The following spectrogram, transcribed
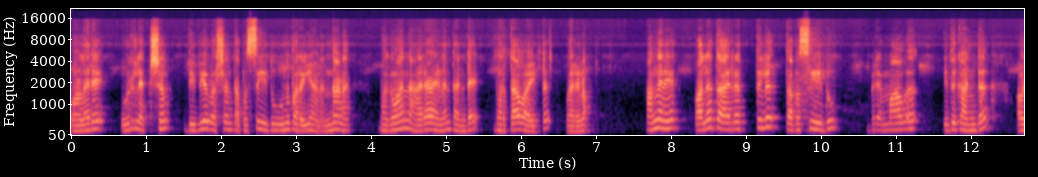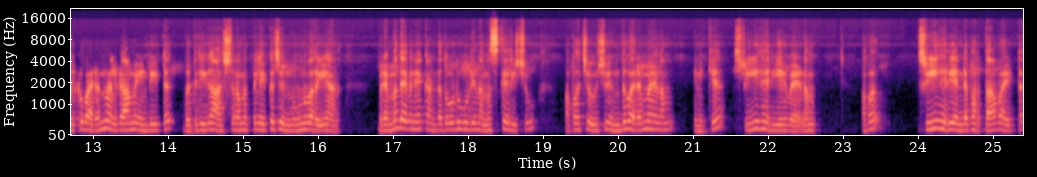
വളരെ ഒരു ലക്ഷം ദിവ്യവർഷം തപസ് ചെയ്തു എന്ന് പറയുകയാണ്. എന്താണ്? ഭഗവാൻ നാരായണൻ തന്റെ ഭർത്താവായിട്ട് വരണം. അങ്ങനെ പല തരത്തിൽ തപസ് ചെയ്തു. ബ്രഹ്മാവ് ഇത് കണ്ട് അവൾക്ക് വരം നൽകാൻ വേണ്ടിയിട്ട് ബദരിക ആശ്രമത്തിലേക്ക് ചെന്നു എന്ന് പറയുകയാണ്. ബ്രഹ്മദേവനെ കണ്ടതോടുകൂടി നമസ്കരിച്ചു. അപ്പൊ ചോദിച്ചു എന്ത് വരം വേണം? എനിക്ക് ശ്രീഹരിയെ വേണം. അപ്പൊ ശ്രീഹരി എന്റെ ഭർത്താവായിട്ട്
